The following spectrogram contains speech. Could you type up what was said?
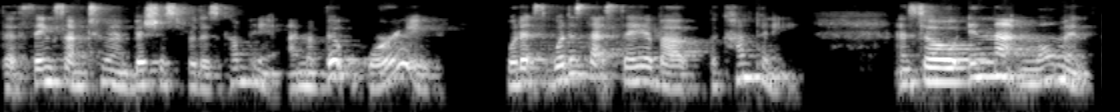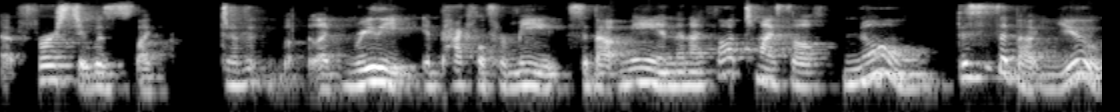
that thinks I'm too ambitious for this company, I'm a bit worried. What is what does that say about the company? And so in that moment, at first it was like like really impactful for me. It's about me. And then I thought to myself, no, this is about you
